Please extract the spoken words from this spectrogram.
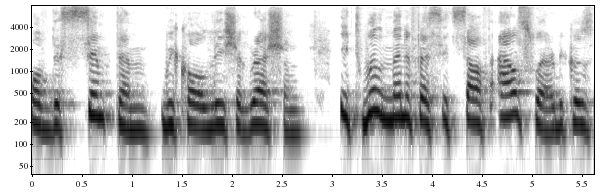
of the symptom we call leash aggression, it will manifest itself elsewhere because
